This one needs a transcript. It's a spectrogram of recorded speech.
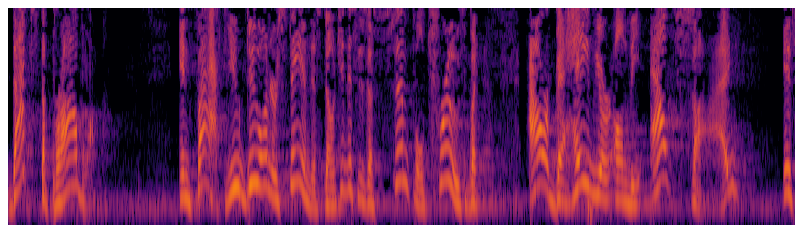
That's the problem. In fact, you do understand this, don't you? This is a simple truth, but our behavior on the outside is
